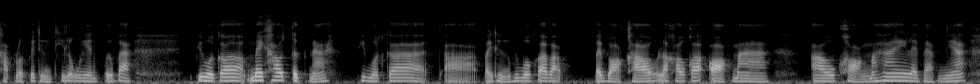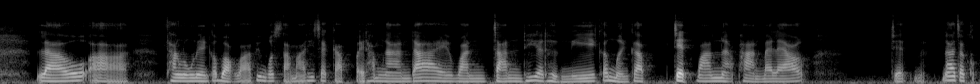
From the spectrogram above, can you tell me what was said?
ขับรถไปถึงที่โรงเรียนปุ๊บอะพี่มดก็ไม่เข้าตึกนะ พี่มดก็ไปถึงพี่มดก็แบบไปบอกเขาแล้วเขาก็ออกมาเอาของมาให้อะไรแบบเนี้ยแล้วทางโรงเรียนก็บอกว่าพี่มดสามารถที่จะกลับไปทำงานได้วันจันทร์ที่จะถึงนี้ก็เหมือนกับ 7 วันน่ะผ่านไปแล้ว 7 น่าจะครบ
